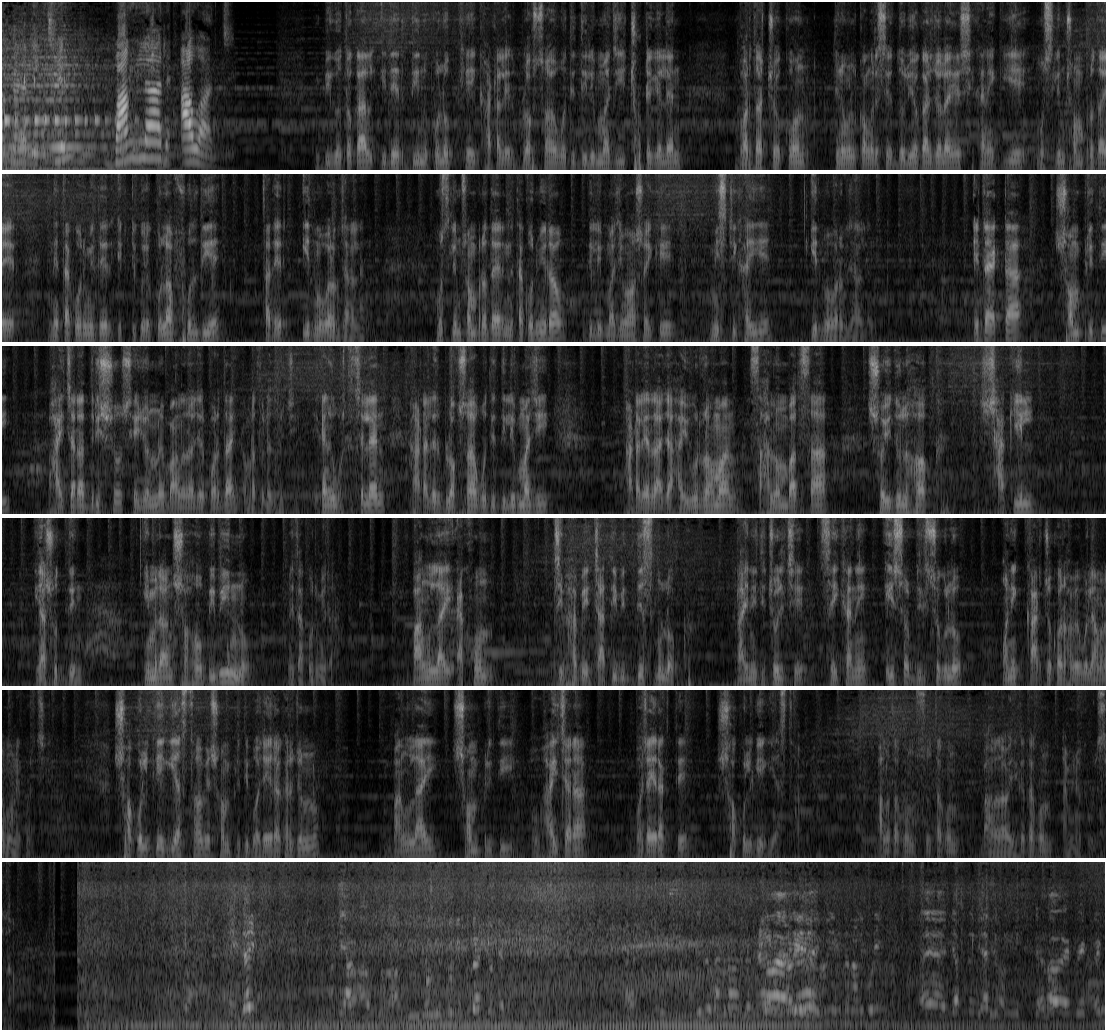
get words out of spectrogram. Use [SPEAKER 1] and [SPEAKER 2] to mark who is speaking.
[SPEAKER 1] আপনারা দেখছেন বাংলার আওয়াজ।
[SPEAKER 2] বিগতকাল ঈদের দিন উপলক্ষে ঘাটালের ব্লক সভাপতি দিলীপ মাঝি ছুটে গেলেন বরদার চৌকন তৃণমূল কংগ্রেসের দলীয় কার্যালয়ে। সেখানে গিয়ে মুসলিম সম্প্রদায়ের নেতাকর্মীদের একটি করে গোলাপ ফুল দিয়ে তাদের ঈদ মোবারক জানালেন। মুসলিম সম্প্রদায়ের নেতাকর্মীরাও দিলীপ মাঝি মহাশয়কে মিষ্টি খাইয়ে ঈদ মোবারক জানালেন। এটা একটা সম্প্রীতি ভাইচারার দৃশ্য, সেই জন্যই বাংলা রাজের পর্দায় আমরা তুলে ধরছি। এখানে উপস্থিত ছিলেন ঘাটালের ব্লক সভাপতি দিলীপ মাঝি, ঘাটালের রাজা হাইবুর রহমান সাহলম বাদশাহ, শহীদুল হক, শাকিল ইয়াসুদ্দিন ইমরান সহ বিভিন্ন নেতাকর্মীরা। বাংলায় এখন যেভাবে জাতিবিদ্বেষমূলক রাজনীতি চলছে, সেইখানে এইসব দৃশ্যগুলো অনেক কার্যকর হবে বলে আমরা মনে করছি সকলকে এগিয়ে আসতে হবে সম্প্রীতি বজায় রাখার জন্য বাংলায় সম্প্রীতি ও ভাইচারা বজায় রাখতে সকলকে এগিয়ে আসতে হবে ভালো থাকুন সুস্থ থাকুন বাংলা এদিকে থাকুন আমি নকিবুল ইসলাম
